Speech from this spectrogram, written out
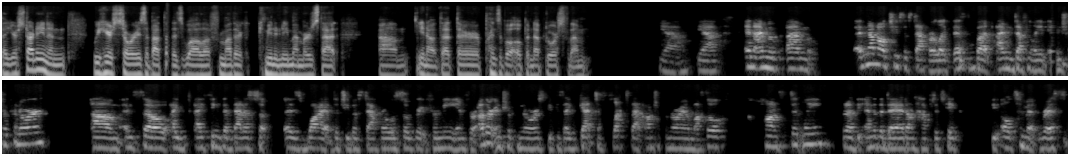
that you're starting and we hear stories about that as well uh, from other community members that um, you know that their principal opened up doors for them. Yeah yeah. And i'm um not all chiefs of staff are like this but i'm definitely an entrepreneur um, and so I, I think that that is, so, is why the chief of staff role is so great for me and for other entrepreneurs because I get to flex that entrepreneurial muscle constantly. But at the end of the day, I don't have to take the ultimate risk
